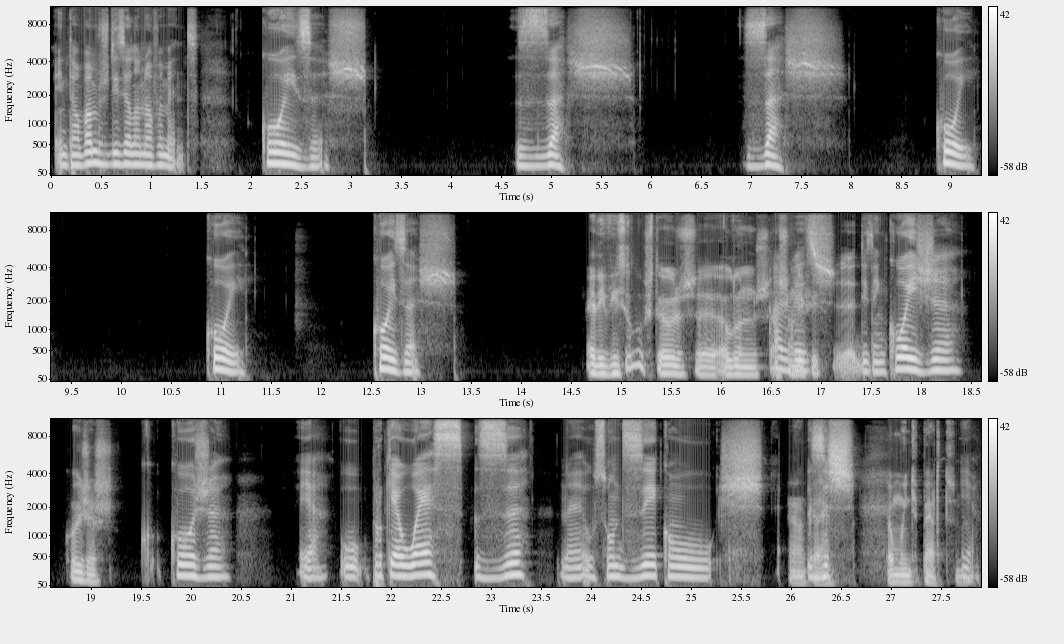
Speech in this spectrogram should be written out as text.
então vamos dizê-la novamente. Coisas. Zas. Zas. Coi. Coi. Coisas. É difícil? Os teus eh, alunos Às acham vezes difícil? eh, dizem coija, Coisas. co- coja. Yeah. O, porque é o S, Z, né? o som de Z com o X. Ok. Zsh. Estão muito perto. não é? Yeah.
